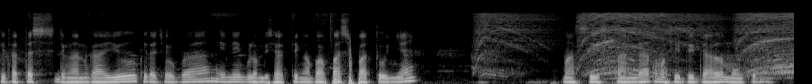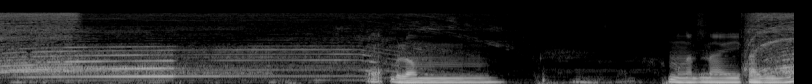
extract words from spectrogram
Kita tes dengan kayu kita coba. Ini belum disetting apa-apa sepatunya masih standar masih di dalam mungkin. Ya, belum mengenai kayunya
